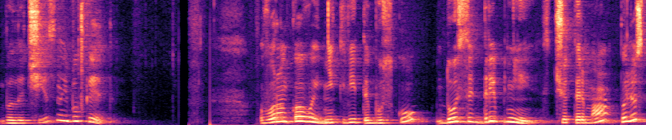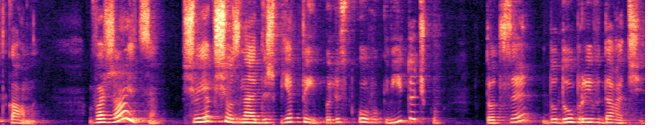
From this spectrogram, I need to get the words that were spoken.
величезний букет. Воронковидні квіти бузку досить дрібні з чотирма пелюстками. Вважається, що якщо знайдеш п'яти пелюсткову квіточку, то це до доброї вдачі.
